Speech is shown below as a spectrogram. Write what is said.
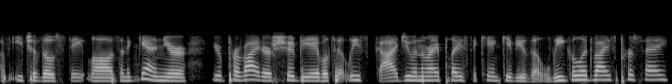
of each of those state laws. And again, your your provider should be able to at least guide you in the right place. They can't give you the legal advice per se,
